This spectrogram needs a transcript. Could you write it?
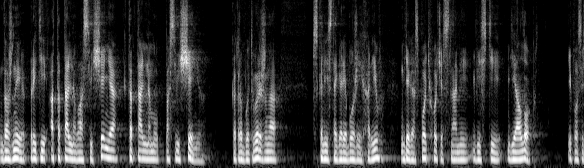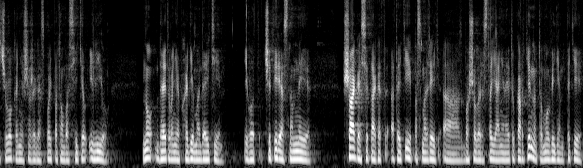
должны прийти от тотального освящения к тотальному посвящению, которое будет выражено в скалистой горе Божьей Харив, где Господь хочет с нами вести диалог. И после чего, конечно же, Господь потом восхитил Илью. Но до этого необходимо дойти. И вот четыре основные шага, если так отойти и посмотреть а, с большого расстояния на эту картину, то мы увидим такие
